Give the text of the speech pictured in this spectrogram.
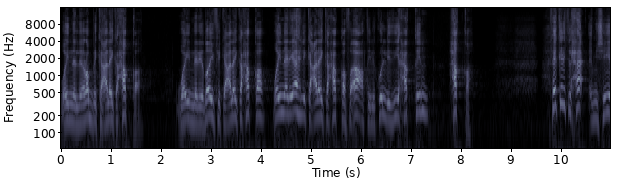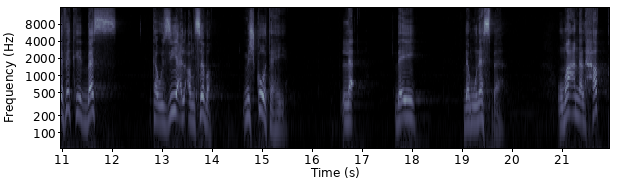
وإن لربك عليك حقا وإن لضيفك عليك حقا وإن لأهلك عليك حقا فاعط لكل ذي حق حقه. فكرة الحق مش هي فكرة بس توزيع الأنصبة مش كوتا هي. لا ده إيه؟ ده مناسبة. ومعنى الحق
